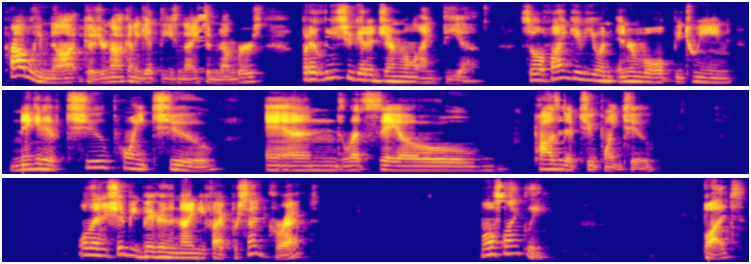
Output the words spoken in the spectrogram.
Probably not, because you're not going to get these nice of numbers, but at least you get a general idea. So if I give you an interval between negative 2.2 and let's say, oh, positive 2.2, well then it should be bigger than 95%, correct? Most likely. But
